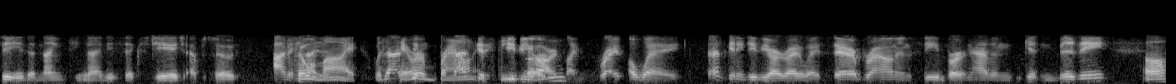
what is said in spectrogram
see the 1996 GH episode I'm so am I. With that's Sarah getting, Brown and Steve Burton. like right away. That's getting DVR'd right away. Sarah Brown and Steve Burton having getting busy. Oh.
